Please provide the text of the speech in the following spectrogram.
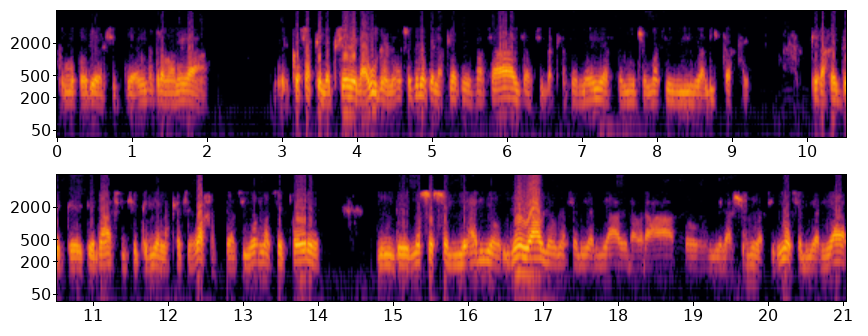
¿cómo podría decirte? De alguna otra manera eh, cosas que lo exceden a uno, ¿no? Yo creo que las clases más altas y las clases medias son mucho más individualistas que, que la gente que, que nace y se cría en las clases bajas. O sea, si vos nacés pobre, de, no sos solidario, y no hablo de una solidaridad del abrazo ni de la ayuda, sino una solidaridad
